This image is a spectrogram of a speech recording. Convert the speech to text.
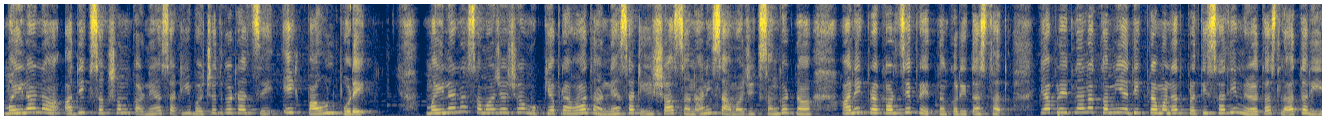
महिलांना अधिक सक्षम करण्यासाठी बचत गटाचे एक पाऊल पुढे. महिलांना समाजाच्या मुख्य प्रवाहात आणण्यासाठी शासन आणि सामाजिक संघटना अनेक प्रकारचे प्रयत्न करीत असतात. या प्रयत्नाला कमी अधिक प्रमाणात प्रतिसादी मिळत असला तरी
